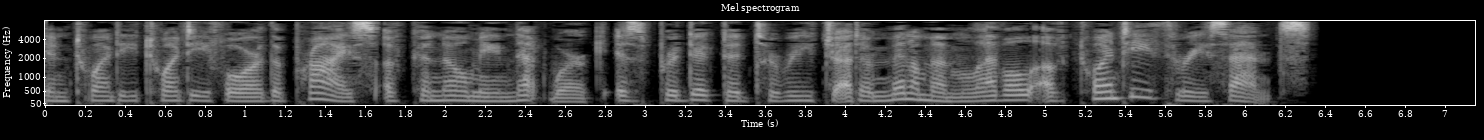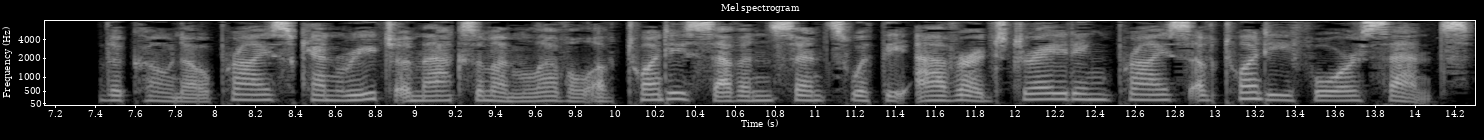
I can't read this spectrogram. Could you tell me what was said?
in 2024 the price of Konomi Network is predicted to reach at a minimum level of 23 cents. The Kono price can reach a maximum level of 27 cents with the average trading price of 24 cents.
